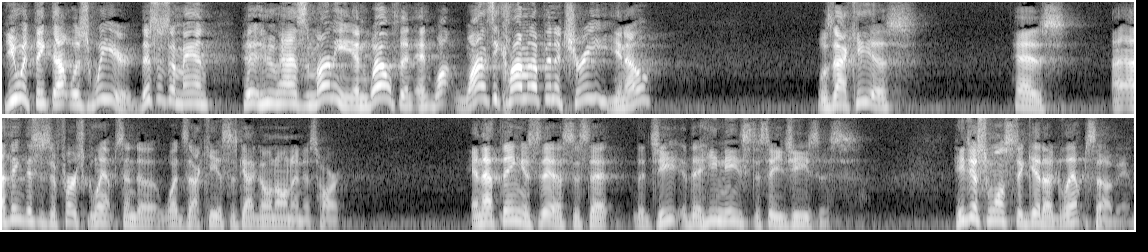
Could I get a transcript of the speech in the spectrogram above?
You would think that was weird. This is a man who, who has money and wealth, and, and why, why is he climbing up in a tree, you know? Well, Zacchaeus has, I, I think this is the first glimpse into what Zacchaeus has got going on in his heart. And that thing is this, is that that, G, that he needs to see Jesus. He just wants to get a glimpse of him.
